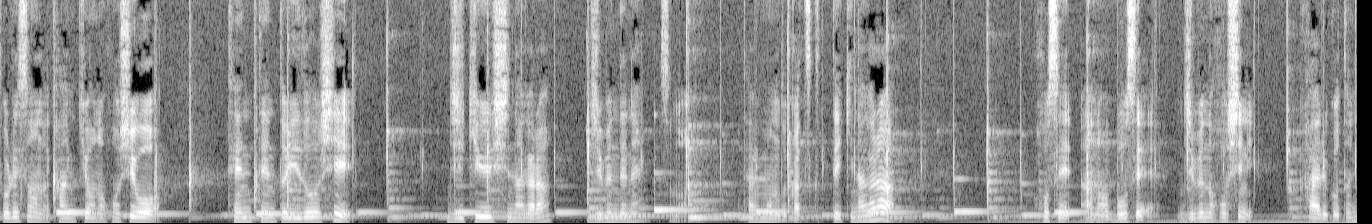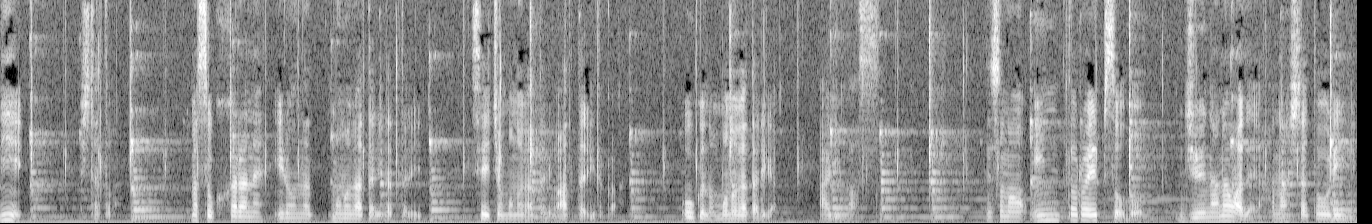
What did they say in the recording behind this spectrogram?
取れそうな環境の星を点々と移動し自給しながら自分でねその食べ物とか作っていきながら補正あの母性自分の星に帰ることにしたと、まあ、そこからねいろんな物語だったり成長物語もあったりとか多くの物語があります。でそのイントロエピソード17話で話した通り、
